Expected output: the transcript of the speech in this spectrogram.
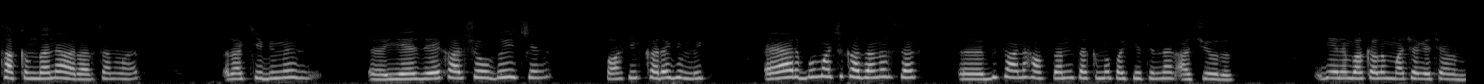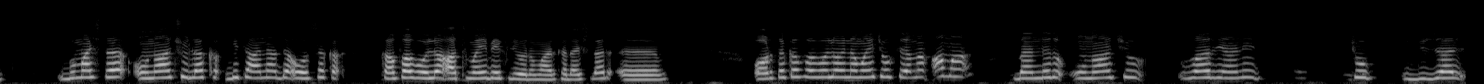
Takımda ne ararsan var. Rakibimiz e, YZ'ye karşı olduğu için Fatih Karagümrük. Eğer bu maçı kazanırsak e, bir tane haftanın takımı paketinden açıyoruz. Gelin bakalım maça geçelim. Bu maçta Onaçu'yla bir tane de olsa ka- kafa golü atmayı bekliyorum arkadaşlar. E, orta kafa golü oynamayı çok sevmem ama bende de Onaçu var yani çok güzel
